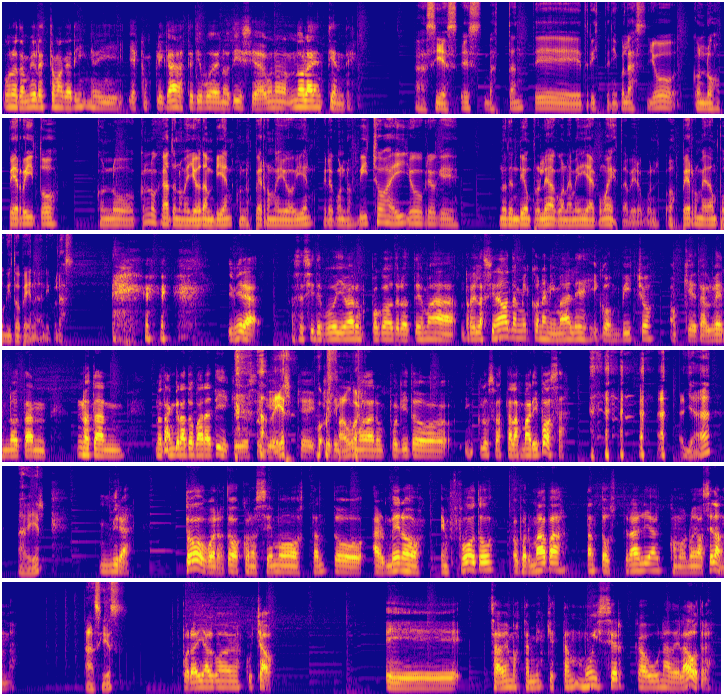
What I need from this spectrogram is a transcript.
uno también les toma cariño y, es complicada este tipo de noticias, uno no las entiende. Así es, es bastante triste, Nicolás. Yo con los perritos, con, con los gatos no me llevo tan bien, con los perros me llevo bien, pero con los bichos ahí yo creo que no tendría un problema con una medida como esta, pero con los perros me da un poquito pena, Nicolás. y mira, no sé si te puedo llevar un poco a otro tema relacionado también con animales y con bichos, aunque tal vez no tan, no tan, no tan grato para ti, que yo sé que, te incomodan un poquito, incluso hasta las mariposas. ya, a ver. Mira, todos, bueno, todos conocemos tanto, al menos en fotos o por mapas, tanto Australia como Nueva Zelanda. Así es. Por ahí algo he escuchado. Eh, sabemos también que están muy cerca una de la otra.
